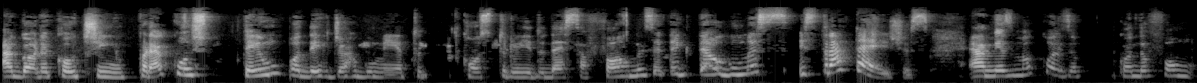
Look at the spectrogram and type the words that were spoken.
Agora, Coutinho, para ter um poder de argumento construído dessa forma, você tem que ter algumas estratégias. É a mesma coisa. Quando eu for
